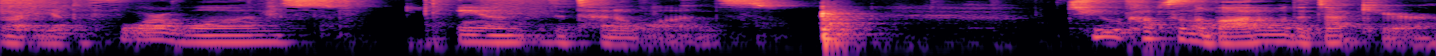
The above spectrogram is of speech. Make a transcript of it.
All right, you have the Four of Wands and the Ten of Wands. Two cups on the bottom of the deck here.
